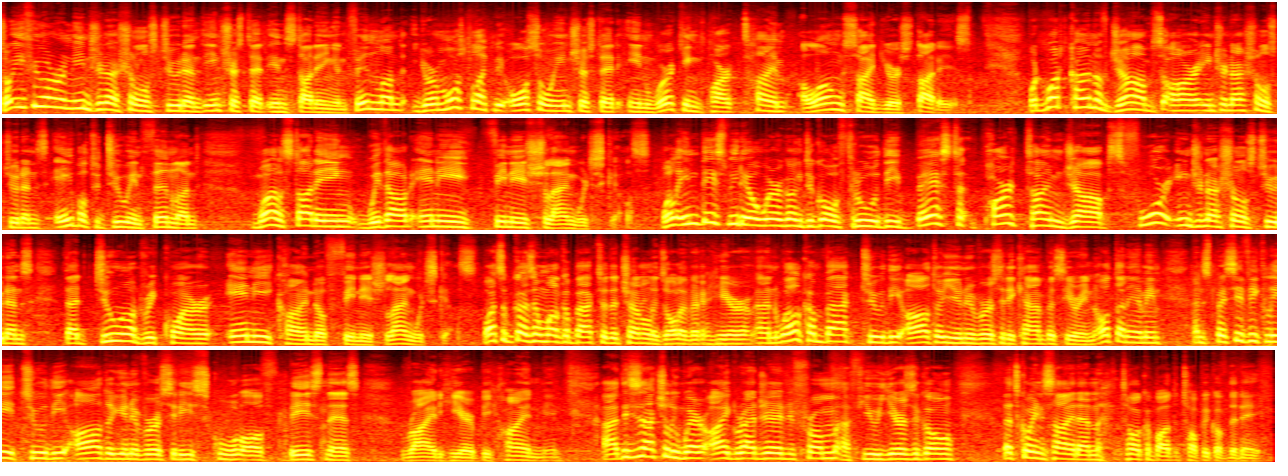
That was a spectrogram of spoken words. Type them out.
So if you are an international student interested in studying in Finland, you're most likely also interested in working part-time alongside your studies. But what kind of jobs are international students able to do in Finland while studying without any Finnish language skills? Well, in this video we're going to go through the best part-time jobs for international students that do not require any kind of Finnish language skills. What's up guys and welcome back to the channel, it's Oliver here and welcome back to the Aalto University campus here in Otaniemi and specifically to the Aalto University University School of Business right here behind me. Uh, this is actually where I graduated from a few years ago. Let's go inside and talk about the topic of the day.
